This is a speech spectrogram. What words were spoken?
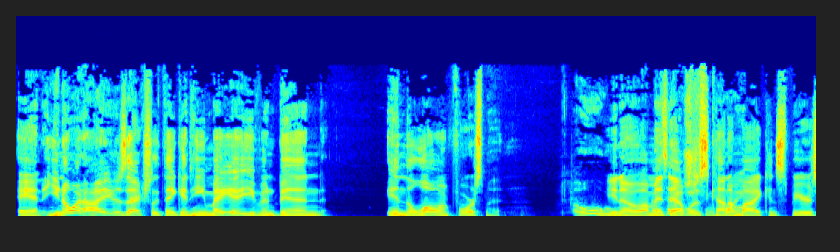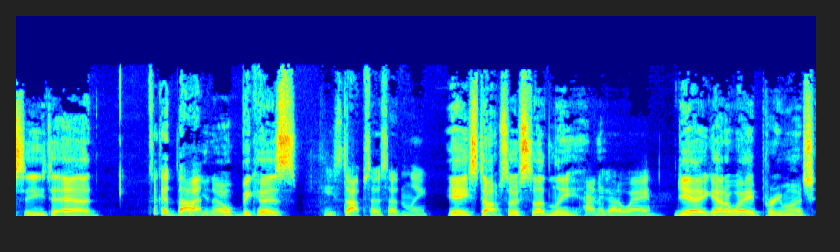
And you know what? I was actually thinking he may have even been in the law enforcement. Oh. You know, I mean, that was kind of my conspiracy to add, It's a good thought. you know, because, He stopped so suddenly. yeah, he stopped so suddenly. Kind of got away. Yeah, he got away pretty much.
